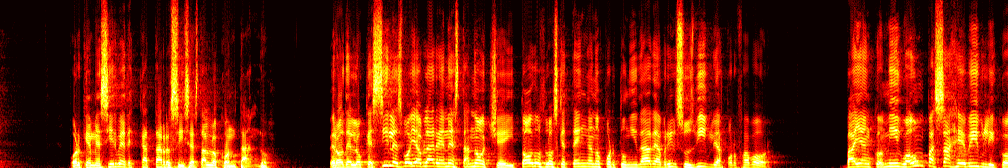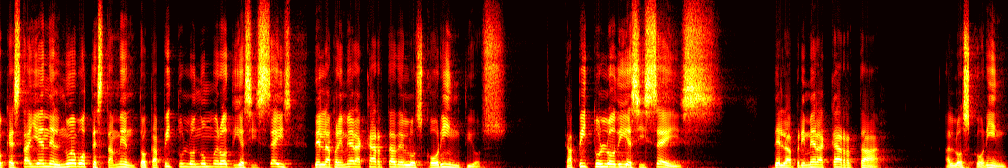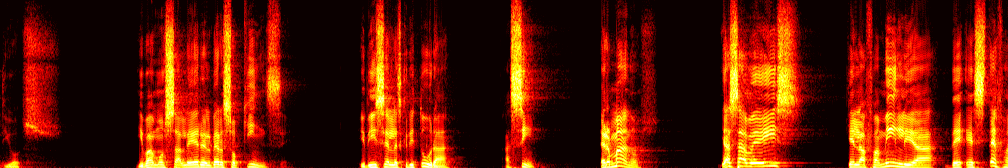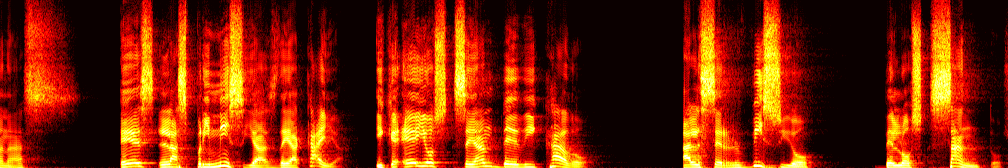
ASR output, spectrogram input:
porque me sirve de catarsis estarlo contando. Pero de lo que sí les voy a hablar en esta noche, y todos los que tengan oportunidad de abrir sus Biblias, por favor, vayan conmigo a un pasaje bíblico que está allí en el Nuevo Testamento, capítulo número 16 de la primera carta de los Corintios. Capítulo 16 de la primera carta a los Corintios. Y vamos a leer el verso 15. Y dice la escritura así. Hermanos, ya sabéis que la familia de Estefanas es las primicias de Acaya y que ellos se han dedicado al servicio de los santos.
